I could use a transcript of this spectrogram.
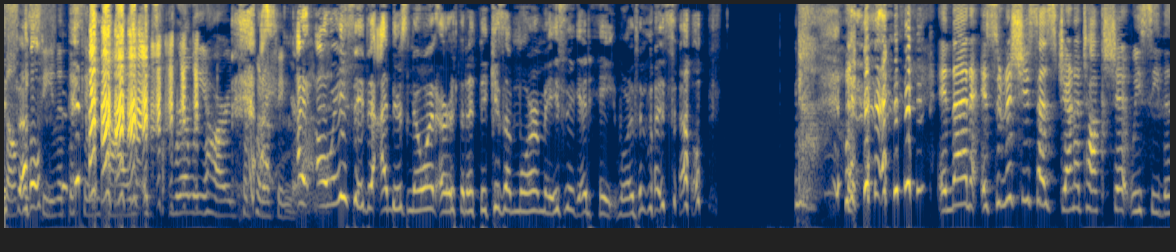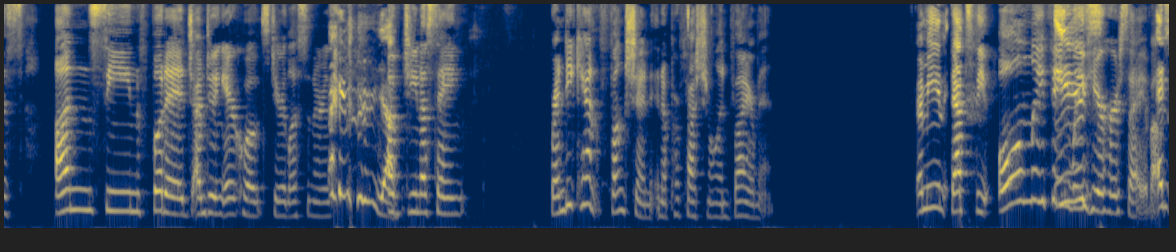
self esteem at the same time. it's really hard to put a finger I on it. always say that I, there's no one on earth that I think is a more amazing and hate more than myself. And then as soon as she says Jeana talks shit, we see this unseen footage. I'm doing air quotes, dear listeners, yeah. of Jeana saying, Brendi can't function in a professional environment. I mean, That's the only thing we hear her say about and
